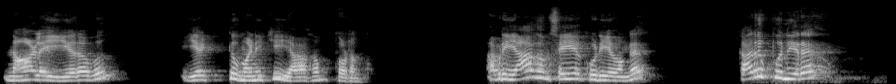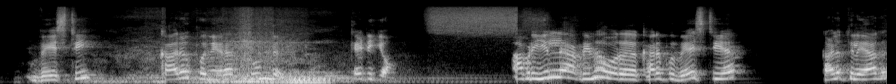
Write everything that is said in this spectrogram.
நாளை இரவு எட்டு மணிக்கு யாகம் தொடங்கும். அப்படி யாகம் செய்யக்கூடியவங்க கருப்பு நிற வேஷ்டி கருப்பு நிற துண்டு. கெட்டிக்கும் அப்படி இல்லை அப்படின்னா ஒரு கருப்பு வேஷ்டியை கழுத்துலையாவது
